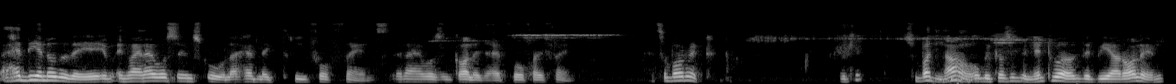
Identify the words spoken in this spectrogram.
at the end of the day when i was in school i had like three four friends when i was in college i had four five friends that's about it Okay. So, but now because of the network that we are all in,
